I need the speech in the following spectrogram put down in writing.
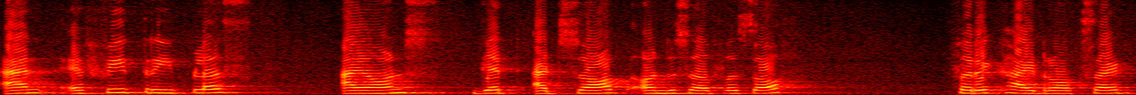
and Fe3 plus ions get adsorbed on the surface of ferric hydroxide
